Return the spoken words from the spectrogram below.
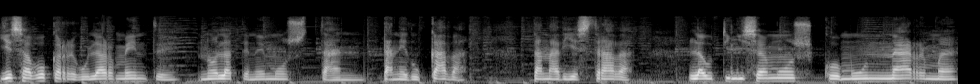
y esa boca regularmente no la tenemos tan, tan educada, tan adiestrada. La utilizamos como un arma,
